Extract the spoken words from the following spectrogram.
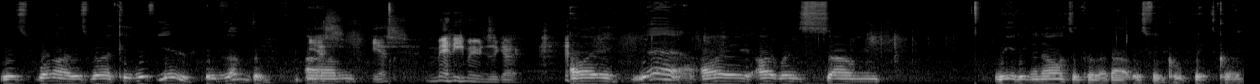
was when I was working with you in London. Yes, Um, yes, many moons ago. I yeah, I I was um, reading an article about this thing called Bitcoin,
